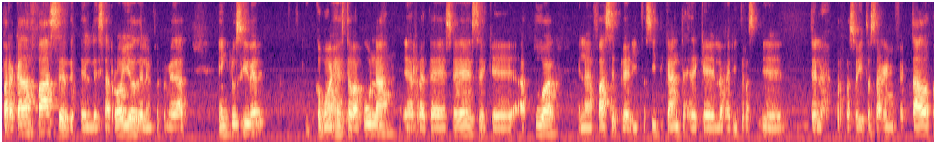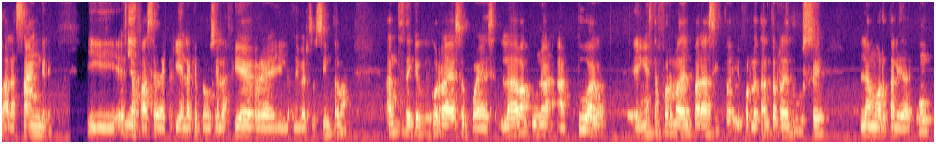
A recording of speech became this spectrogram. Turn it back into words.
para cada fase del desarrollo de la enfermedad e inclusive como es esta vacuna, RTSS, que actúa en la fase preeritocítica antes de que los, eritros, eh, de los se hagan infectados a la sangre. Y esta fase de aquí es la que produce la fiebre y los diversos síntomas. Antes de que ocurra eso, pues la vacuna actúa en esta forma del parásito y por lo tanto reduce la mortalidad. Un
